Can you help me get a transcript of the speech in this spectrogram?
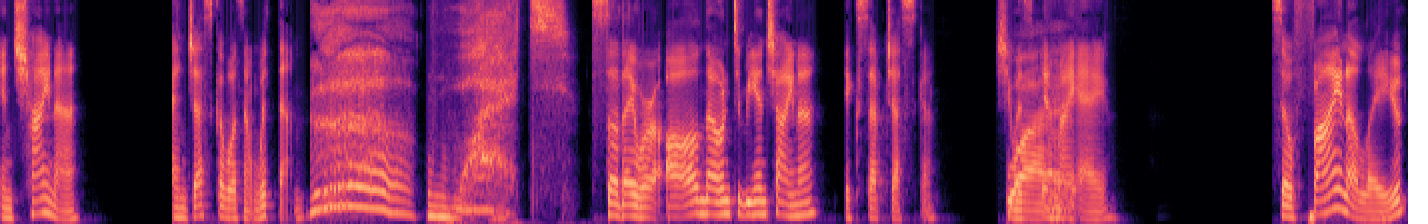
in China, and Jessica wasn't with them. what? So they were all known to be in China except Jessica. She What? was MIA. So finally,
